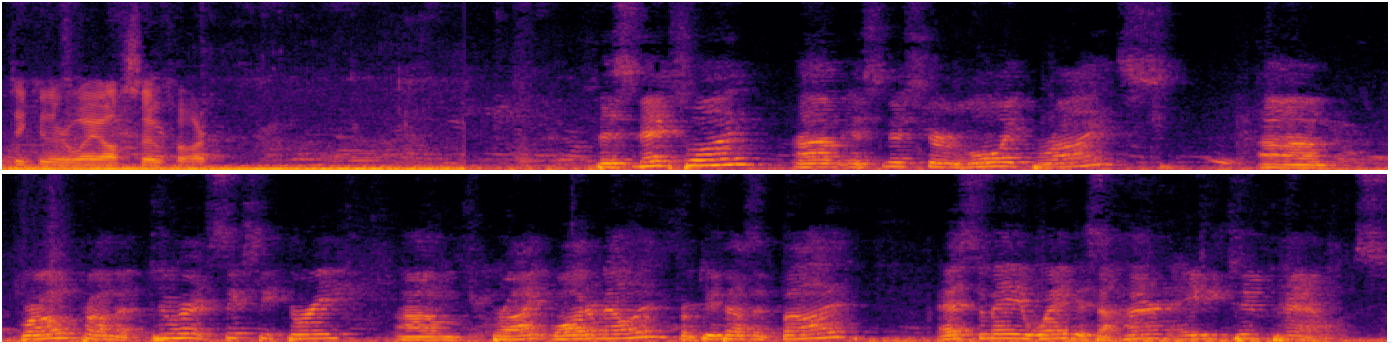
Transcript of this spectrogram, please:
particular weigh off so far. This next one um, is Mr. Lloyd Brights, um, grown from a 263 um, bright watermelon from 2005. Estimated weight is 182 pounds.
